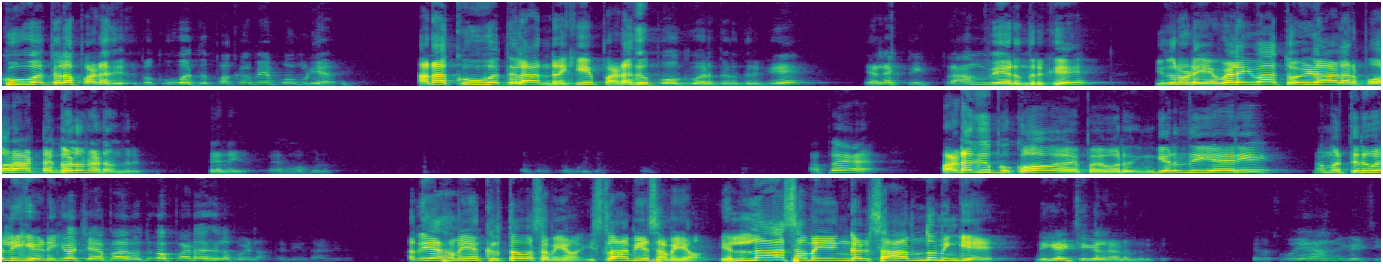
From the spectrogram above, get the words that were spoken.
கூவத்தில் படகு. இப்போ கூவத்து பக்கமே போக முடியாது. ஆனால் கூவத்தில் அன்றைக்கு படகு போக்குவரத்து இருந்திருக்கு எலக்ட்ரிக் ட்ராம்வே இருந்திருக்கு இதனுடைய விளைவாக தொழிலாளர் போராட்டங்களும் நடந்திருக்கு. சென்னையில் வேகமாக போயிடும் அப்போ படகு இப்போ கோவ இப்போ ஒரு இங்கேருந்து ஏறி நம்ம திருவல்லிக்கேணிக்கோ சேப்பாக்கத்துக்கோ படகுல போயிடலாம். அதே சமயம் கிறிஸ்தவ சமயம் இஸ்லாமிய சமயம் எல்லா சமயங்கள் சார்ந்தும் இங்கே நிகழ்ச்சிகள் நடந்திருக்கு. சில சுவையான நிகழ்ச்சி.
